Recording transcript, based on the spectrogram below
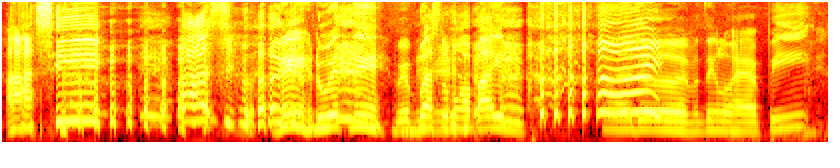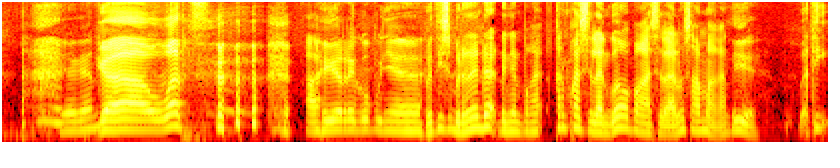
Asik. Asik banget. Nih duit nih Bebas lo mau ngapain Aduh yang penting lo happy Ya kan Gawat. Akhirnya gue punya Berarti sebenarnya ada dengan pengha- kan penghasilan gua sama penghasilan lu sama kan? Iya Berarti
